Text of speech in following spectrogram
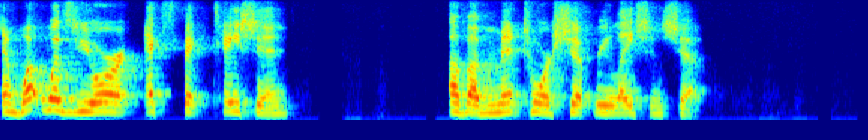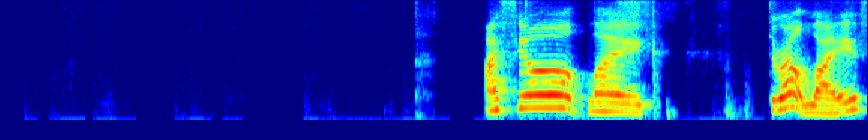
And what was your expectation of a mentorship relationship? I feel like throughout life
